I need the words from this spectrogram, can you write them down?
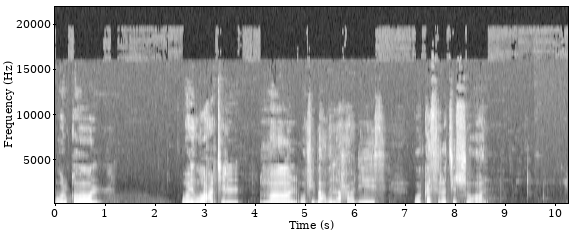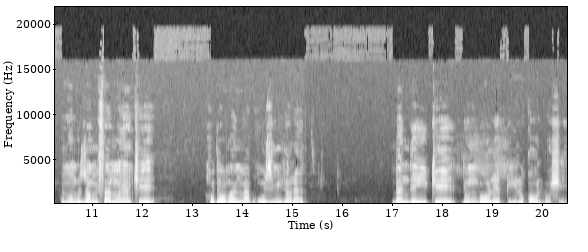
والقال وإضاعة المال. وفي بعض الأحاديث و کثرت السؤال امام رضا میفرمایند که خداوند مبغوز میدارد بنده ای که دنبال قیل و قال باشه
